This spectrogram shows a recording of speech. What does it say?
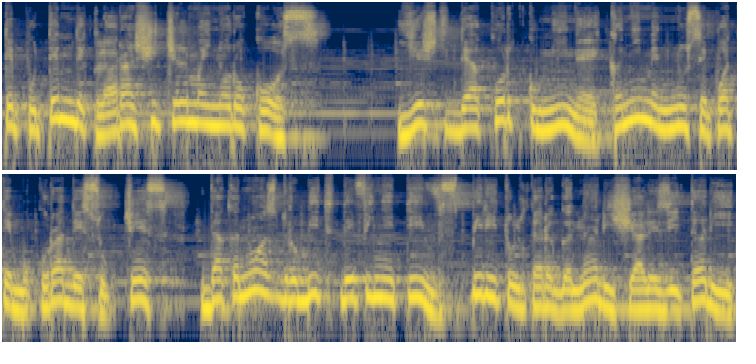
te putem declara și cel mai norocos. Ești de acord cu mine că nimeni nu se poate bucura de succes dacă nu a zdrobit definitiv spiritul tărăgânării și al ezitării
